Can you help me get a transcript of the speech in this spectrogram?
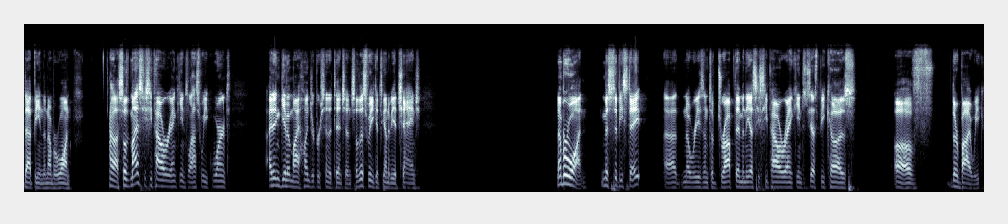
That being the number one. Uh, so my SEC power rankings last week weren't. I didn't give it my hundred percent attention. So this week it's going to be a change. Number one, Mississippi State. Uh, no reason to drop them in the SEC power rankings just because of their bye week.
